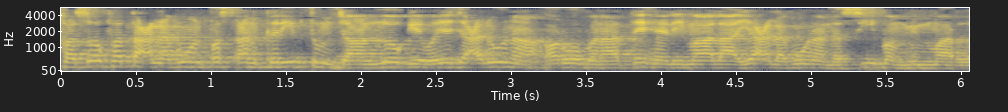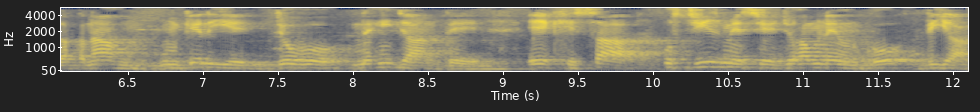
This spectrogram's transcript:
فصوف تعلمون، پس ان قریب تم جان لو گے۔ ویجعلون اور وہ بناتے ہیں۔ لما لا يعلمون نصیبا مما رزقناهم۔ ان کے لیے جو وہ نہیں جانتے۔ ایک حصہ اس چیز میں سے جو ہم نے ان کو دیا۔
